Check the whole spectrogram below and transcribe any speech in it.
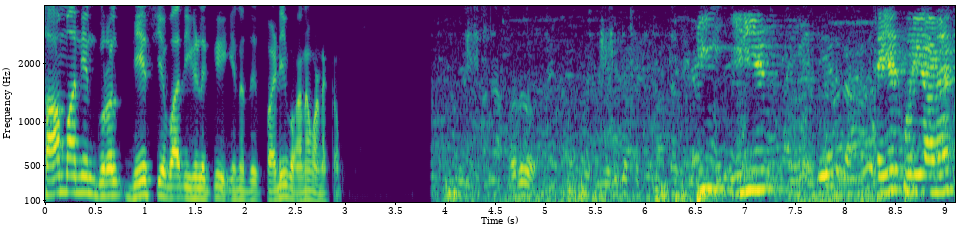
சாமானியன் குரல் தேசியவாதிகளுக்கு எனது பணிவான வணக்கம். செயற்பொறியாளர்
